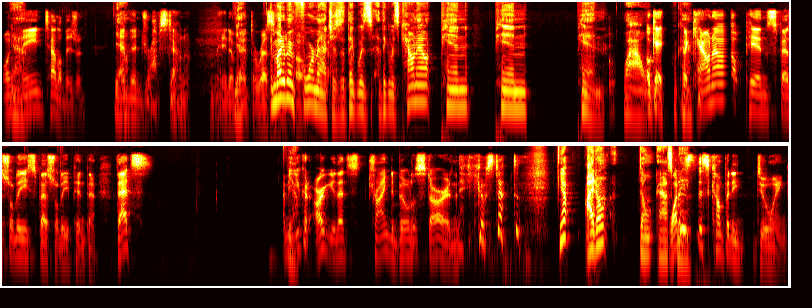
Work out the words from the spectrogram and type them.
on yeah. main television, Yeah. and then drops down. main Yeah. to The It might have been Oh, four matches. I think it was I think it was count out, pin, pin, pin. Wow. Okay. Okay. The count out pin, specialty, specialty, pin, pin. That's. I mean, Yeah. you could argue that's trying to build a star, and then he goes down to. Yep. I don't don't ask What me. is this company doing?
